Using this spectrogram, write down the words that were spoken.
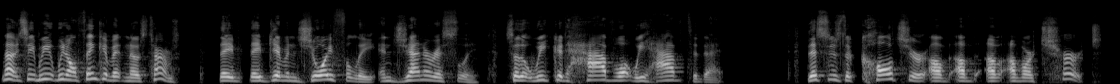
No, see, we, we don't think of it in those terms. They've, they've given joyfully and generously so that we could have what we have today. This is the culture of, of, of, of our church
